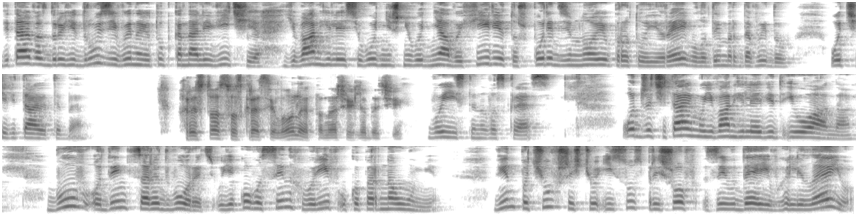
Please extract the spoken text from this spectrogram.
Вітаю вас, дорогі друзі! Ви на Ютуб-каналі Вічі. Євангеліє сьогоднішнього дня в ефірі. Тож поряд зі мною протоїрей Володимир Давидов. Отче, вітаю тебе! Христос Воскрес Ілоне та наші глядачі. Воістину Воскрес. Отже, читаємо Євангелія від Іоанна. Був один царедворець, у якого син хворів у Копернаумі. Він, почувши, що Ісус прийшов з Іудеї в Галілею,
